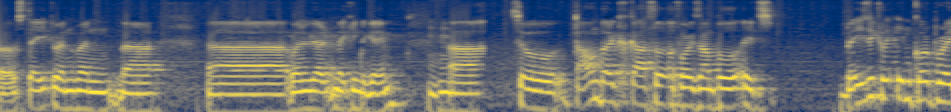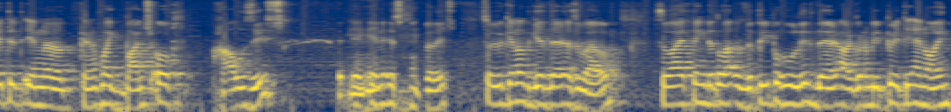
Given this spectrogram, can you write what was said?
uh, state when when. Uh, uh, when we are making the game. Uh, so Talmberg Castle, for example, it's basically incorporated in a kind of like bunch of houses in, in a small village. So you cannot get there as well. So I think that a lot of the people who live there are going to be pretty annoyed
